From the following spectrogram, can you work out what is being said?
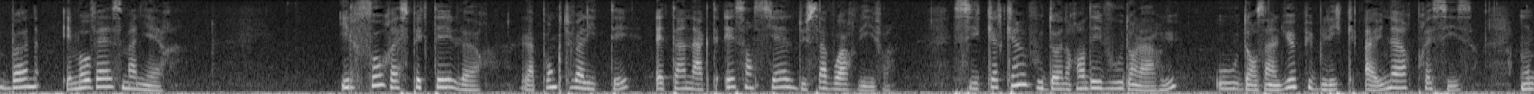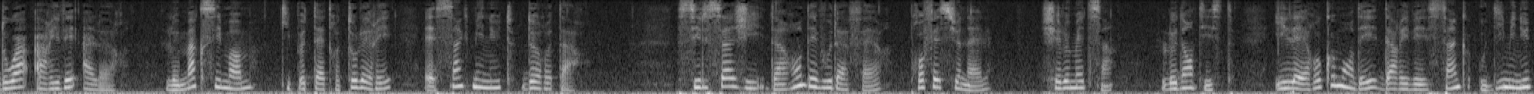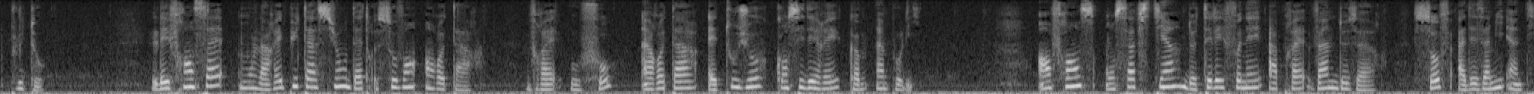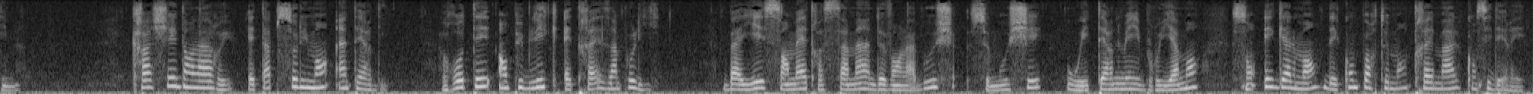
Bonne et mauvaise manière. Il faut respecter l'heure. La ponctualité est un acte essentiel du savoir-vivre. Si quelqu'un vous donne rendez-vous dans la rue ou dans un lieu public à une heure précise, on doit arriver à l'heure. Le maximum qui peut être toléré est cinq minutes de retard. S'il s'agit d'un rendez-vous d'affaires professionnel, chez le médecin, le dentiste, il est recommandé d'arriver cinq ou dix minutes plus tôt. Les Français ont la réputation d'être souvent en retard. Vrai ou faux, un retard est toujours considéré comme impoli. En France, on s'abstient de téléphoner après vingt-deux heures, sauf à des amis intimes. Cracher dans la rue est absolument interdit. Rôter en public est très impoli. Bailler sans mettre sa main devant la bouche, se moucher ou éternuer bruyamment sont également des comportements très mal considérés.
